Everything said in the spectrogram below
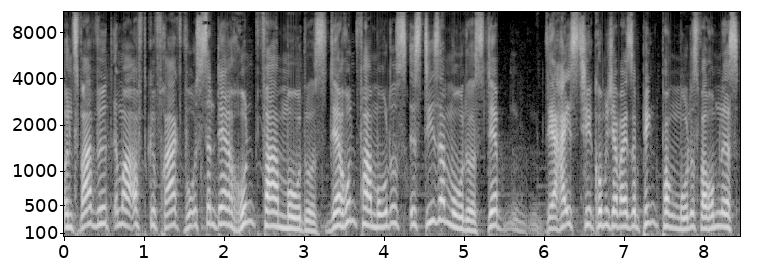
Und zwar wird immer oft gefragt, wo ist denn der Rundfahrmodus? Der Rundfahrmodus ist dieser Modus. Der, der heißt hier komischerweise Ping-Pong-Modus. Warum das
